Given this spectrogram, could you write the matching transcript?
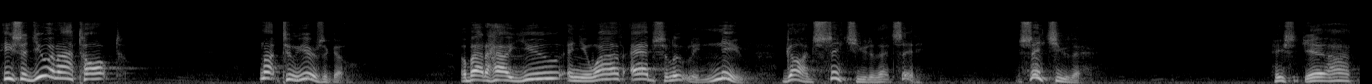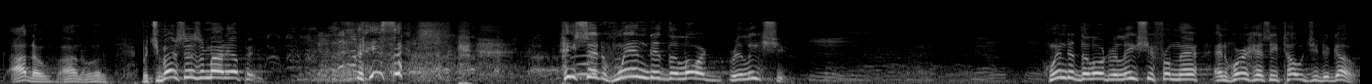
He said, You and I talked not two years ago about how you and your wife absolutely knew God sent you to that city, sent you there. He said, Yeah, I, I know, I know. But you better send somebody up here. he, said, he said, When did the Lord release you? When did the Lord release you from there, and where has He told you to go?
